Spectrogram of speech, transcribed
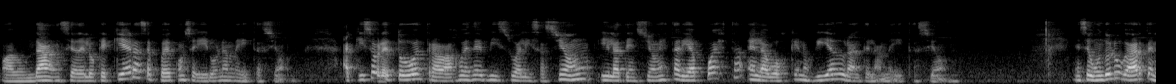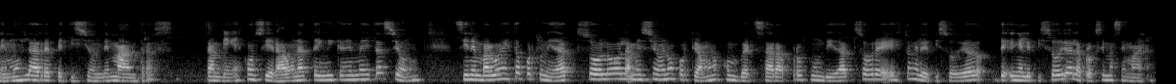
abundancia, de lo que quiera se puede conseguir una meditación. Aquí sobre todo el trabajo es de visualización y la atención estaría puesta en la voz que nos guía durante la meditación. En segundo lugar, tenemos la repetición de mantras. También es considerada una técnica de meditación. Sin embargo, en esta oportunidad solo la menciono porque vamos a conversar a profundidad sobre esto en el episodio de, en el episodio de la próxima semana.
